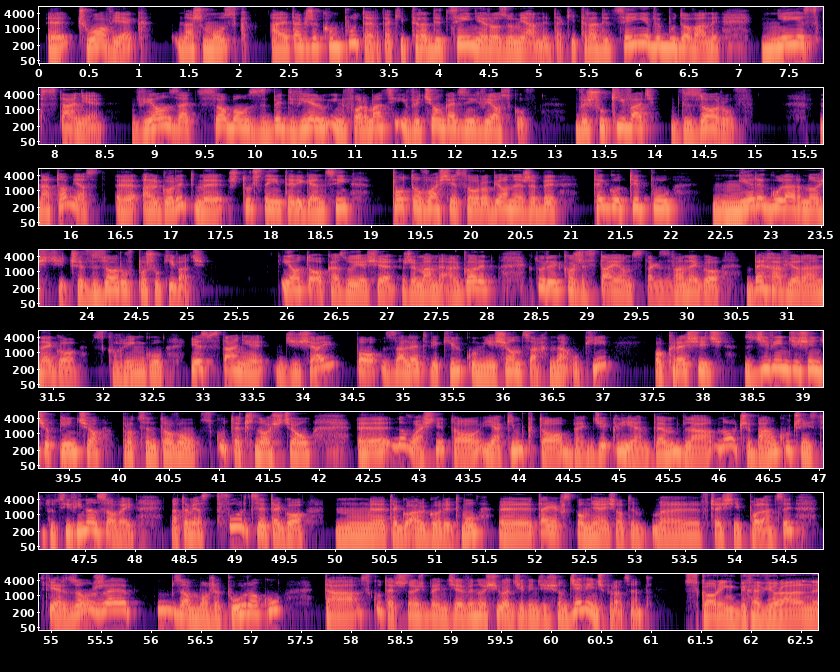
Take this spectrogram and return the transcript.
E, człowiek nasz mózg, ale także komputer, taki tradycyjnie rozumiany, taki tradycyjnie wybudowany, nie jest w stanie wiązać z sobą zbyt wielu informacji i wyciągać z nich wniosków, wyszukiwać wzorów. Natomiast e, algorytmy sztucznej inteligencji po to właśnie są robione, żeby tego typu nieregularności czy wzorów poszukiwać. I oto okazuje się, że mamy algorytm, który korzystając z tak zwanego behawioralnego scoringu jest w stanie dzisiaj po zaledwie kilku miesiącach nauki określić z 95% skutecznością e, no właśnie to, jakim kto będzie klientem dla no, czy banku, czy instytucji finansowej. Natomiast twórcy tego, mm, tego algorytmu, e, tak jak wspomniałeś o tym e, wcześniej, Polacy twierdzą, że za może pół roku ta skuteczność będzie wynosiła 99%. Scoring behawioralny,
